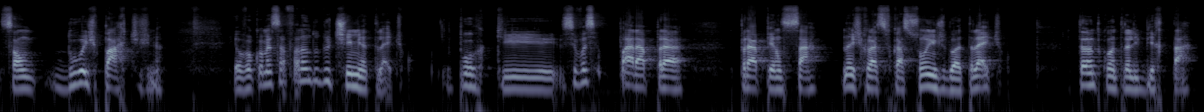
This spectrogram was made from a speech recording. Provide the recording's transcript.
São duas partes, né? Eu vou começar falando do time atlético. Porque se você parar para pensar nas classificações do Atlético, tanto contra Libertar,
